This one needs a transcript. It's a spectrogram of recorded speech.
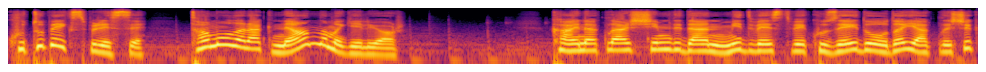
kutup ekspresi tam olarak ne anlama geliyor? Kaynaklar şimdiden Midwest ve Kuzeydoğu'da yaklaşık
